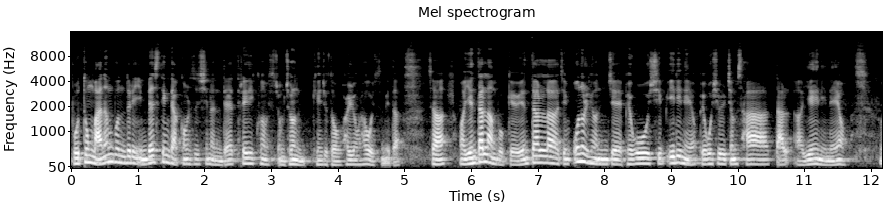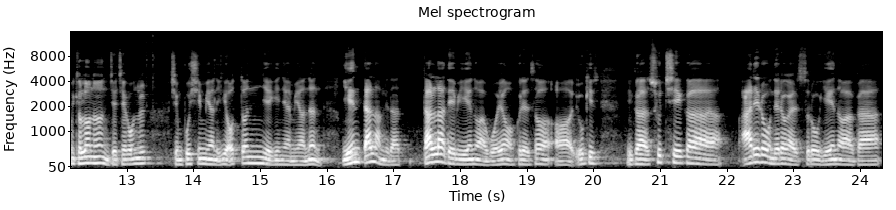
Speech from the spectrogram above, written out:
보통 많은 분들이 인베스팅닷컴을 쓰시는데 트레이딩 이코노믹스 좀 저는 개인적으로 더 활용을 하고 있습니다. 자, 어, 옌달러 한번 볼게요. 옌달러 지금 오늘 현재 151이네요. 151.4달 아, 옌이네요. 그럼 결론은 이제 제가 오늘 지금 보시면 이게 어떤 얘기냐면은 옌 달러입니다. 달러 대비 엔화고요. 그래서 어, 여기 그러니까 수치가 아래로 내려갈수록 엔화가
